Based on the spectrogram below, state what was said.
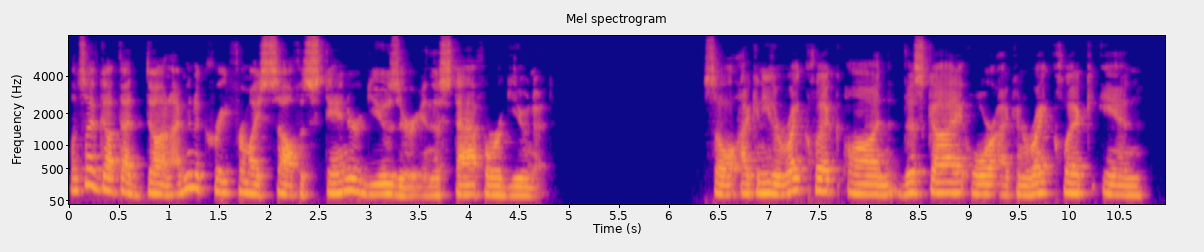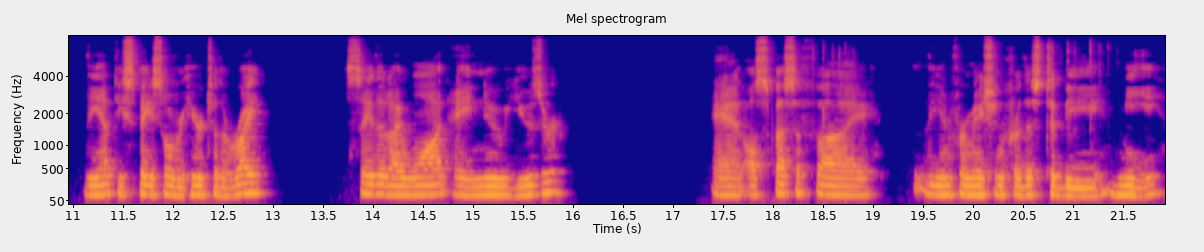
Once I've got that done, I'm going to create for myself a standard user in the staff org unit. So I can either right click on this guy or I can right click in the empty space over here to the right, say that I want a new user and I'll specify the information for this to be me.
